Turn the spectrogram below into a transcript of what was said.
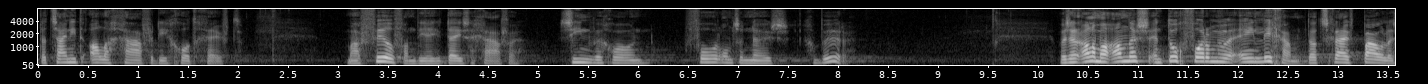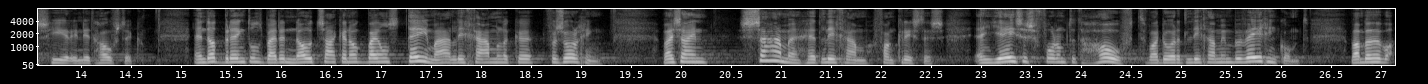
dat zijn niet alle gaven die God geeft. Maar veel van die, deze gaven zien we gewoon voor onze neus gebeuren. We zijn allemaal anders en toch vormen we één lichaam. Dat schrijft Paulus hier in dit hoofdstuk. En dat brengt ons bij de noodzaak en ook bij ons thema lichamelijke verzorging. Wij zijn samen het lichaam van Christus. En Jezus vormt het hoofd, waardoor het lichaam in beweging komt. Want we hebben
